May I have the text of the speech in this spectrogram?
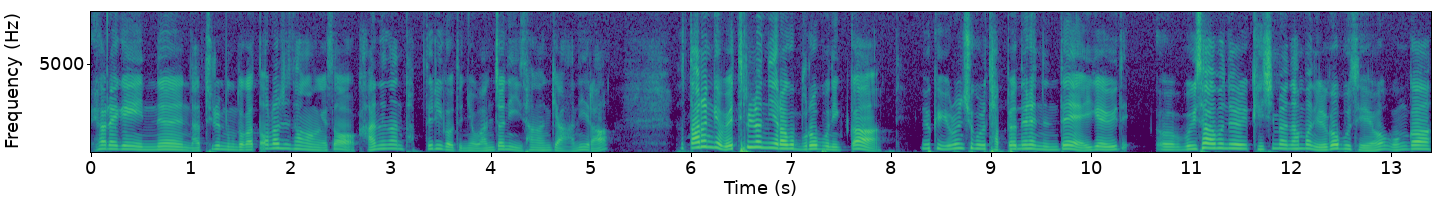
혈액에 있는 나트륨 농도가 떨어진 상황에서 가능한 답들이거든요. 완전히 이상한 게 아니라. 다른 게 왜 틀렸니라고 물어보니까 이렇게 이런 식으로 답변을 했는데 이게 의대, 어, 의사분들 계시면 한번 읽어보세요. 뭔가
